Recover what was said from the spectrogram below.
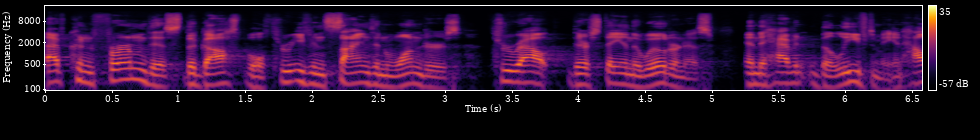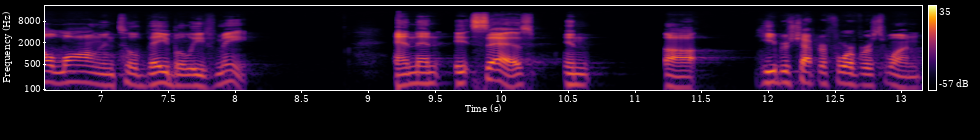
I've confirmed this, the gospel, through even signs and wonders throughout their stay in the wilderness, and they haven't believed me. And how long until they believe me? And then it says in uh, Hebrews chapter 4, verse 1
